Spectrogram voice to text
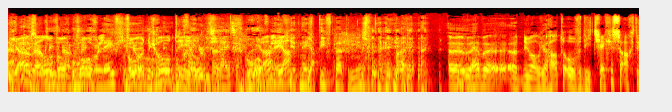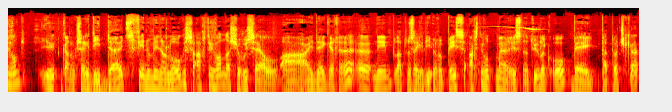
ja, wel. nou Voor, hoe overleef je, voor een groot deel. Hoe, door die strijd, hoe ja, overleef ja, je het negatief ja. platonisme? maar, uh, we hebben het nu al gehad over die Tsjechische achtergrond. Je kan ook zeggen die Duits-fenomenologische achtergrond. Als je Husserl, Heidegger uh, neemt, laten we zeggen die Europese achtergrond. Maar er is natuurlijk ook bij Patochka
